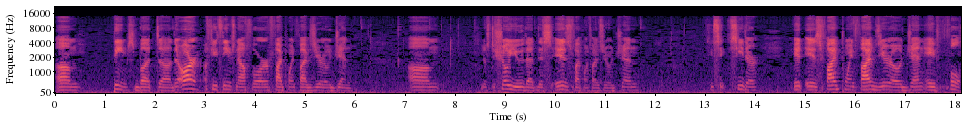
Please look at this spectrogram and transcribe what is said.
um, themes, but uh, there are a few themes now for 5.50 Gen. Um, just to show you that this is 5.50 gen. You see, see there it is 5.50 gen a full.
